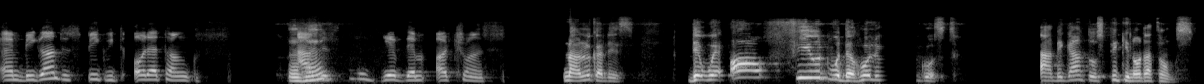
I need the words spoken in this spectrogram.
and began to speak with other tongues as Mm-hmm. the Spirit gave them utterance. Now look at this. They were all filled with the Holy Ghost and began to speak in other tongues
